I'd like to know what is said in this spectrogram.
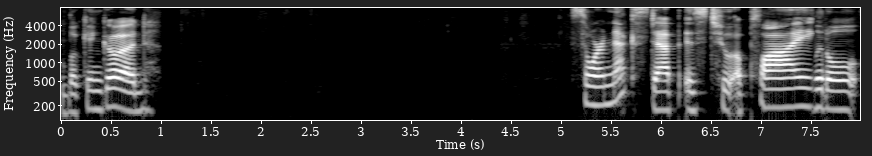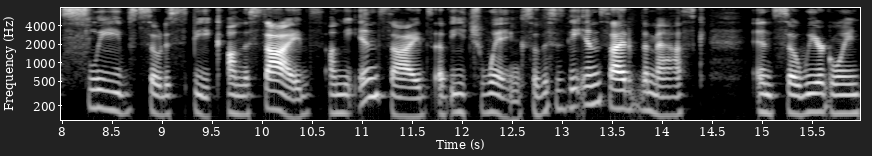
Looking good. So our next step is to apply little sleeves, so to speak, on the sides, on the insides of each wing. So this is the inside of the mask. And so we are going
